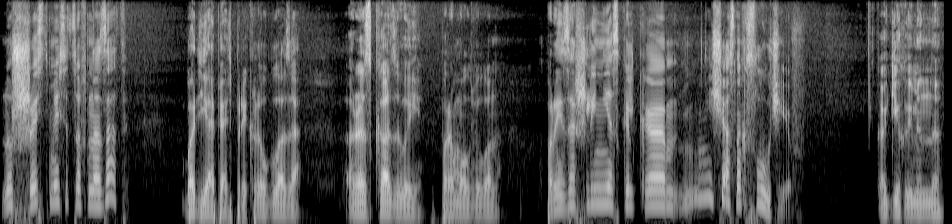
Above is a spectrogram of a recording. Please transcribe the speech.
Но шесть месяцев назад Бадья опять прикрыл глаза. «Рассказывай», — промолвил он. «Произошли несколько несчастных случаев». «Каких именно?»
